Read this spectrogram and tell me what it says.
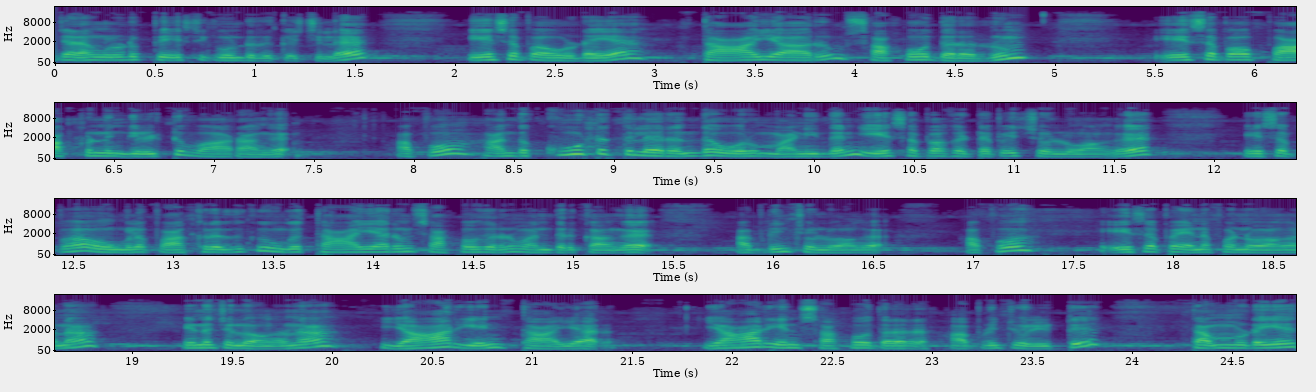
ஜனங்களோடு பேசி கொண்டு இருக்கச்சில ஏசப்பாவுடைய தாயாரும் சகோதரரும் ஏசப்பாவை பார்க்கணும்னு சொல்லிட்டு வாராங்க. அப்போது அந்த கூட்டத்தில் இருந்த ஒரு மனிதன் ஏசப்பா கிட்ட போய் சொல்லுவாங்க ஏசப்பா உங்களை பார்க்குறதுக்கு உங்கள் தாயாரும் சகோதரரும் வந்திருக்காங்க அப்படின்னு சொல்லுவாங்க. அப்போது ஏசப்பா என்ன பண்ணுவாங்கன்னா என்ன சொல்லுவாங்கன்னா யார் என் தாயார்? யார் என் சகோதரர்? அப்படின்னு சொல்லிட்டு தம்முடைய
